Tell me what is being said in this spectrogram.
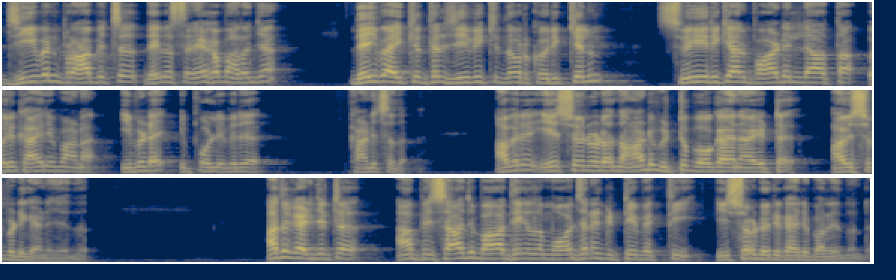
ജീവൻ പ്രാപിച്ച് ദൈവസ്നേഹം അറിഞ്ഞ് ദൈവ ഐക്യത്തിൽ ജീവിക്കുന്നവർക്കൊരിക്കലും സ്വീകരിക്കാൻ പാടില്ലാത്ത ഒരു കാര്യമാണ് ഇവിടെ ഇപ്പോൾ ഇവർ കാണിച്ചത്. അവർ യേശുവിനോട് നാട് വിട്ടുപോകാനായിട്ട് ആവശ്യപ്പെടുകയാണ് ചെയ്തത്. അത് കഴിഞ്ഞിട്ട് ആ പിശാജ് ബാധയിൽ നിന്ന് മോചനം കിട്ടിയ വ്യക്തി ഈശോയുടെ ഒരു കാര്യം പറയുന്നുണ്ട്.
